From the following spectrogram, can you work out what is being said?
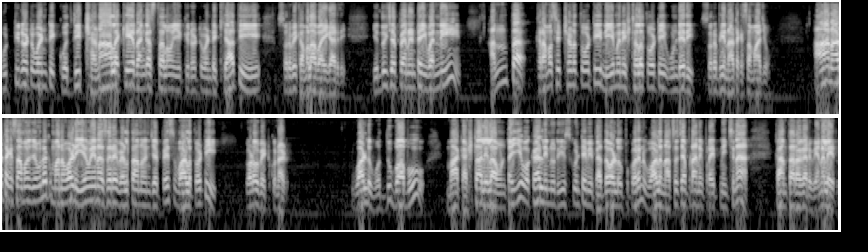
పుట్టినటువంటి కొద్ది క్షణాలకే రంగస్థలం ఎక్కినటువంటి ఖ్యాతి సురభి కమలాబాయి గారిది. ఎందుకు చెప్పానంటే ఇవన్నీ అంత క్రమశిక్షణతోటి నియమనిష్టలతోటి ఉండేది సురభి నాటక సమాజం. ఆ నాటక సమాజంలోకి మనవాడు ఏమైనా సరే వెళ్తాను అని చెప్పేసి వాళ్ళతోటి గొడవ పెట్టుకున్నాడు. వాళ్ళు వద్దు బాబు మా కష్టాలు ఇలా ఉంటాయి ఒకవేళ నిన్ను తీసుకుంటే మీ పెద్దవాళ్ళు ఒప్పుకోరని వాళ్ళు నచ్చ చెప్పడానికి ప్రయత్నించినా కాంతారావు గారు వినలేదు.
